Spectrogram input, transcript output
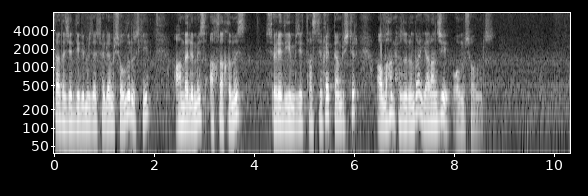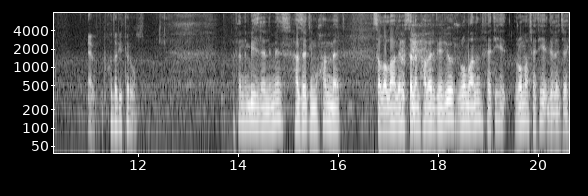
sadece dilimizde söylemiş oluruz ki, amelimiz, ahlakımız söylediğimizi tasdik etmemiştir. Allah'ın huzurunda yalancı olmuş oluruz. Evet, bu kadar yeter olsun. Efendim bir izlenimiz Hz. Muhammed sallallahu aleyhi ve sellem haber veriyor. Roma'nın fetih Roma fetih edilecek.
